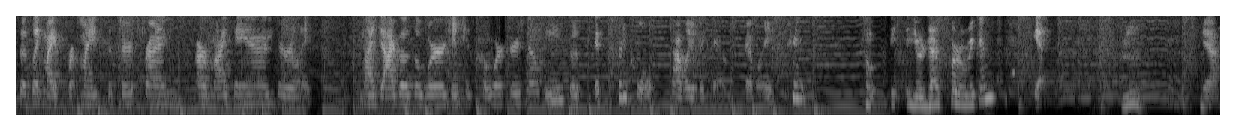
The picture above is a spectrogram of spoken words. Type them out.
So it's like my fr- my sister's friends are my fans, or like my dad goes to work and his coworkers know me. So it's it's pretty cool to have like a big fan family. So your dad's Puerto Rican? yes, Mm. yeah.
